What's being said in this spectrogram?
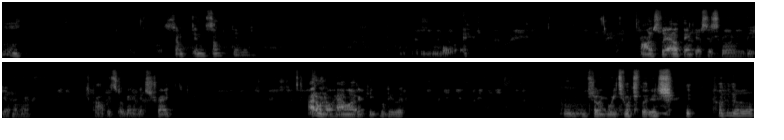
Hmm. Something, something. Boy. Honestly, I don't think this is going to be good enough. It's probably still going to get striked. I don't know how other people do it. Mm, I'm showing way too much footage. oh no.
